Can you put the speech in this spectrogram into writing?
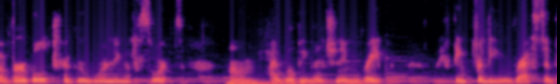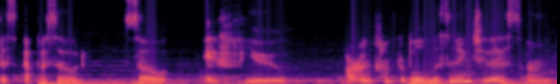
a verbal trigger warning of sorts. Um, I will be mentioning rape, I think, for the rest of this episode. So if you are uncomfortable listening to this, um,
